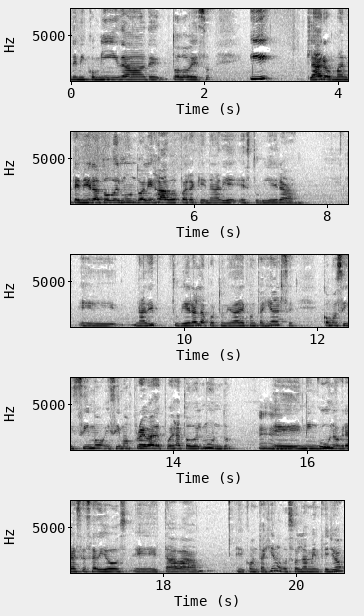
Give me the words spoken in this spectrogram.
de mi comida, de todo eso, y claro, mantener a todo el mundo alejado para que nadie estuviera, eh, nadie tuviera la oportunidad de contagiarse. Como si hicimos, hicimos pruebas después a todo el mundo, eh, ninguno, gracias a Dios, eh, estaba contagiado, solamente yo,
